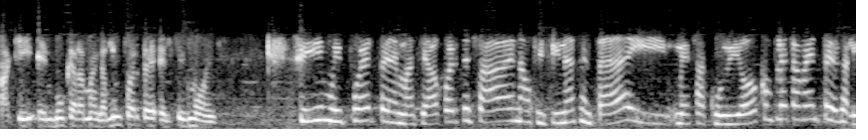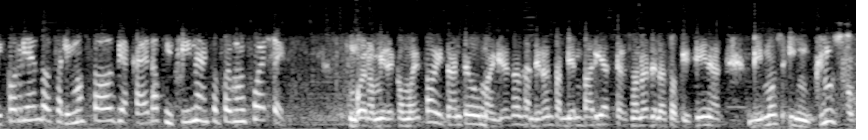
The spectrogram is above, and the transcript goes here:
aquí en Bucaramanga. Muy fuerte el sismo hoy. Sí, muy fuerte, demasiado fuerte. Estaba en la oficina sentada y me sacudió completamente. Salí corriendo, salimos todos de acá de la oficina. Eso fue muy fuerte. Bueno, mire, como estos habitantes de Humanguesa salieron también varias personas de las oficinas. Vimos incluso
